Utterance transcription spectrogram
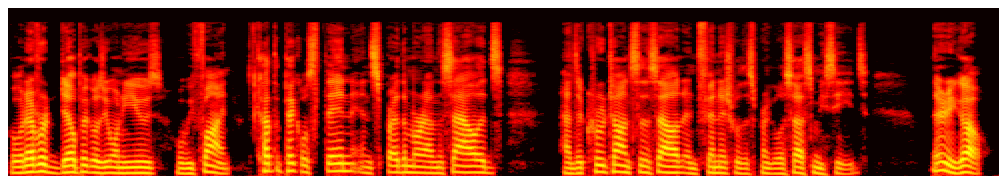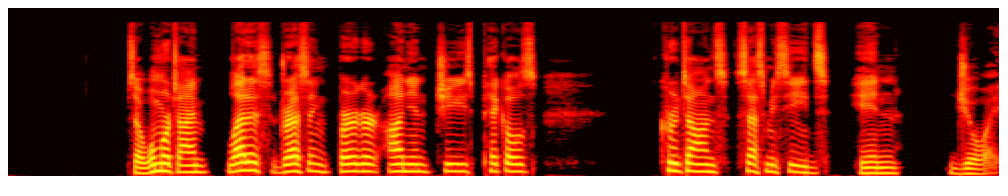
But whatever dill pickles you want to use will be fine. Cut the pickles thin and spread them around the salads. Add the croutons to the salad and finish with a sprinkle of sesame seeds. There you go. So one more time, lettuce, dressing, burger, onion, cheese, pickles, croutons, sesame seeds. Enjoy.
